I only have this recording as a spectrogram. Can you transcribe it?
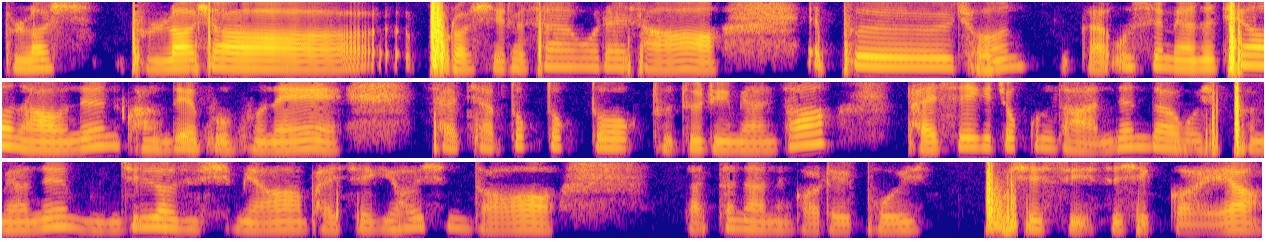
블러시, 블러셔 브러쉬를 사용을 해서 애플존, 그러니까 웃으면 튀어나오는 광대 부분에 살짝 똑똑똑 두드리면서 발색이 조금 더 안 된다고 싶으면 문질러 주시면 발색이 훨씬 더 나타나는 것을 보이, 보실 수 있으실 거예요.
